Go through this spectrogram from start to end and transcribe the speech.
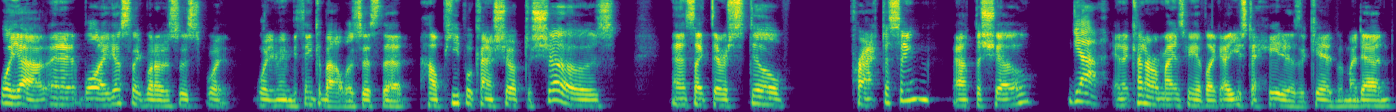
Well, yeah, and it, well, I guess like what I was just what what you made me think about was just that how people kind of show up to shows, and it's like they're still practicing at the show, Yeah. and it kind of reminds me of like I used to hate it as a kid, but my dad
